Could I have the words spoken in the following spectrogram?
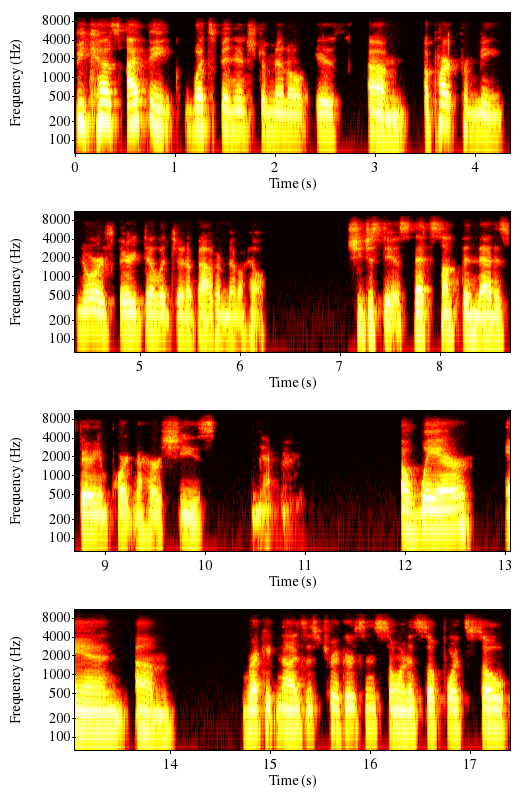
Because I think what's been instrumental is, um, apart from me, Nora is very diligent about her mental health. She just is. That's something that is very important to her. She's yeah. aware and um, recognizes triggers and so on and so forth. So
